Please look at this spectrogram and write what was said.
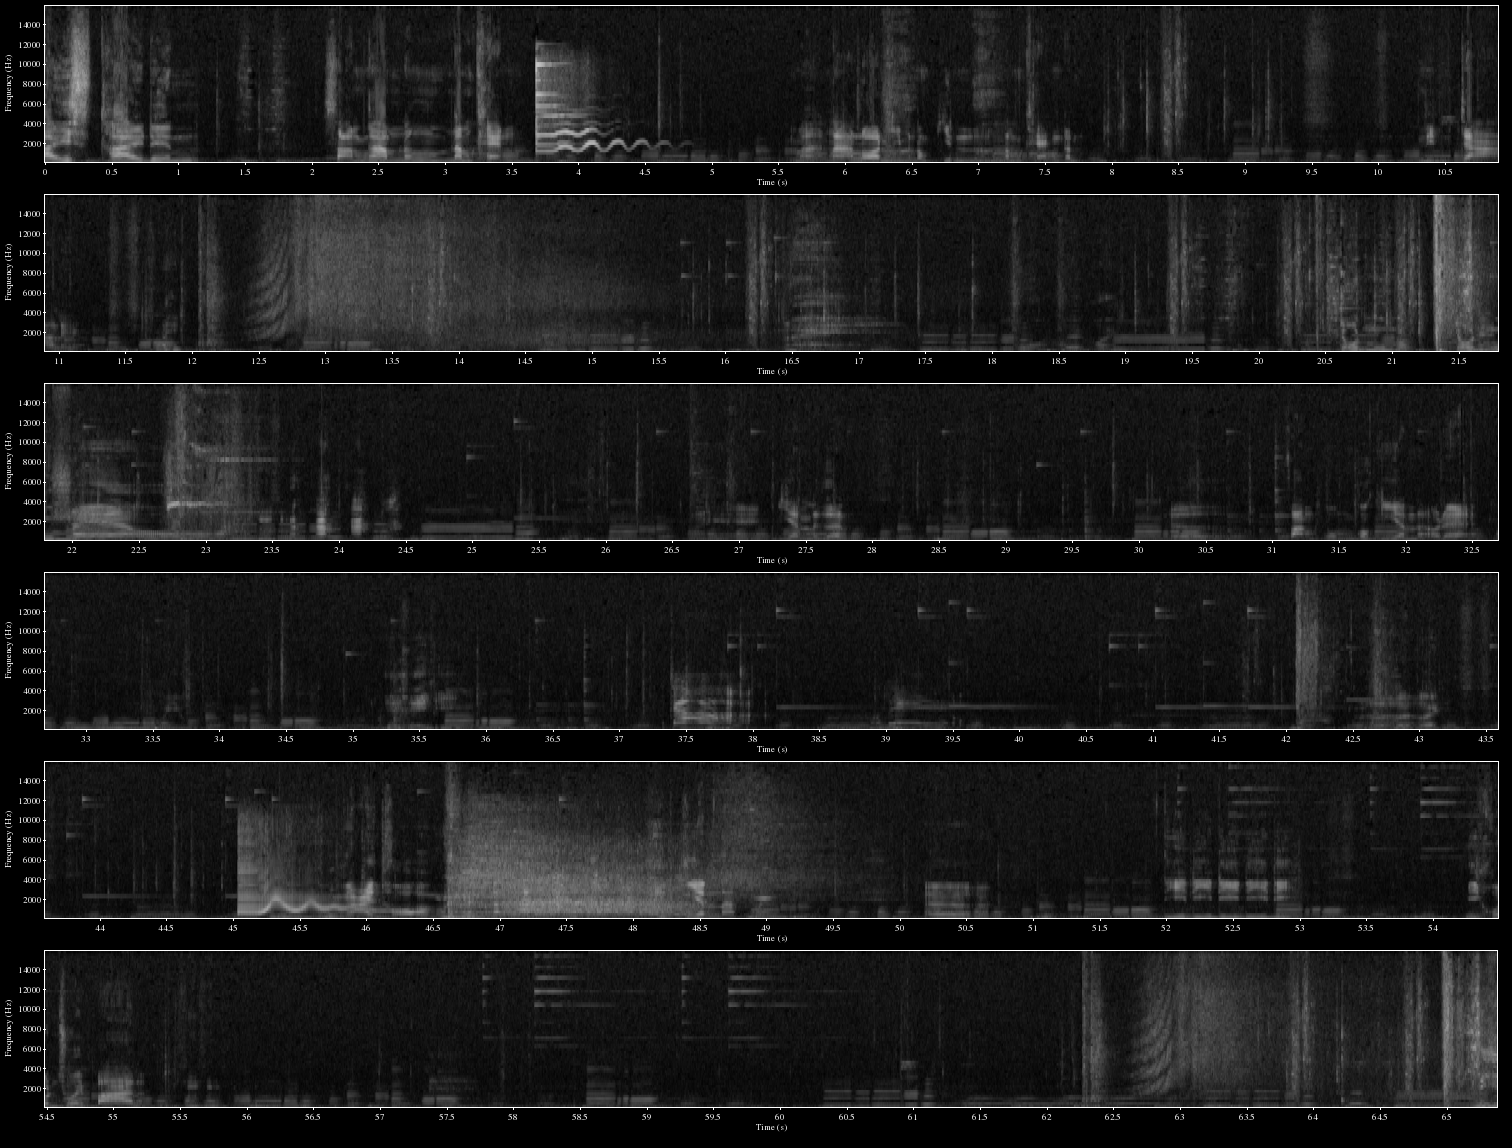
ไอซ์ไทเดนสามงามน้ำน้ำแข็ง มาหน้าร้อนนี้มันต้องกินน้ำแข็งกัน นินจาเลยอะเฮ้ยโอ้ยโอ้ยโจนมุมแล้ว โจนมุมแล้วเกรียนเหลือเกิน ผมก็เกรียนเอาแดะอู้ยจ้ามาแล้วเฮ้ยเฮ้ยเฮ้ยอู้ยหงายท้องเกรียนนักมึง เออ ดีดีดีดีดี มีคนช่วยปลาแล้ว นี่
